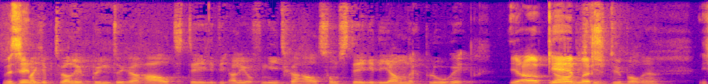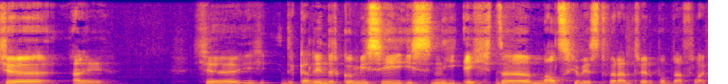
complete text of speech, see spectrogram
we zijn... Maar je hebt wel je punten gehaald tegen die... Allee, of niet gehaald soms tegen die andere ploegen. Ja, oké, ja, maar... het is dubbel, hè. Je, allee, je, je- de kalendercommissie is niet echt eh mals geweest voor Antwerpen op dat vlak.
